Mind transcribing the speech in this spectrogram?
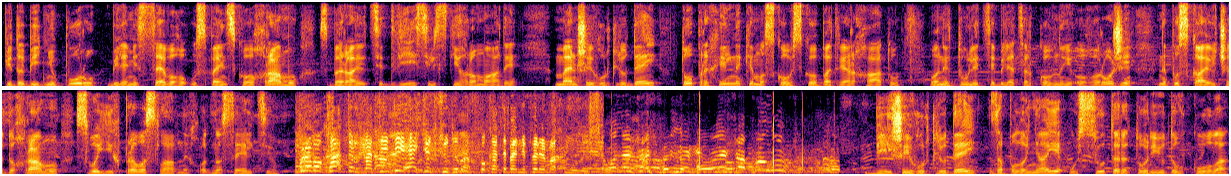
Під обідню пору біля місцевого Успенського храму збираються дві сільські громади. Менший гурт людей то прихильники московського патріархату. Вони туляться біля церковної огорожі, не пускаючи до храму своїх православних односельців. Провокаторка, ти йди геть відсюди, поки тебе не перемахнулися. Вони Більший гурт людей заполоняє усю територію довкола.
